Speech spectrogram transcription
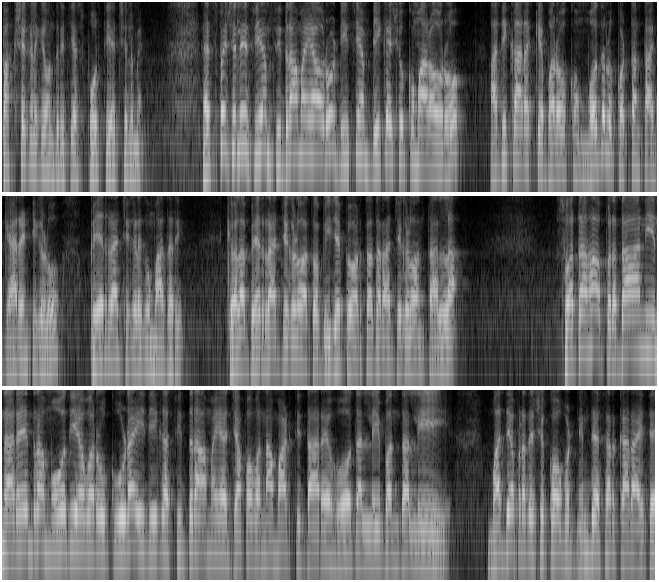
ಪಕ್ಷಗಳಿಗೆ ಒಂದು ರೀತಿಯ ಸ್ಫೂರ್ತಿಯ ಚಿಲುಮೆ. ಎಸ್ಪೆಷಲಿ ಸಿ ಎಂ ಸಿದ್ದರಾಮಯ್ಯ ಅವರು, D C M D K Shivakumar ಅವರು ಅಧಿಕಾರಕ್ಕೆ ಬರೋಕ್ಕೂ ಮೊದಲು ಕೊಟ್ಟಂಥ ಗ್ಯಾರಂಟಿಗಳು ಬೇರೆ ರಾಜ್ಯಗಳಿಗೂ ಮಾದರಿ. ಕೇವಲ ಬೇರೆ ರಾಜ್ಯಗಳು ಅಥವಾ ಬಿ ಜೆ ಪಿ ಹೊರತಾದ ರಾಜ್ಯಗಳು ಅಂತ ಅಲ್ಲ. ಸ್ವತಃ ಪ್ರಧಾನಿ ನರೇಂದ್ರ ಮೋದಿ ಅವರು ಕೂಡ ಇದೀಗ ಸಿದ್ದರಾಮಯ್ಯ ಜಪವನ್ನ ಮಾಡ್ತಿದ್ದಾರೆ ಹೋದಲ್ಲಿ ಬಂದಲ್ಲಿ. ಮಧ್ಯಪ್ರದೇಶಕ್ಕೆ ಹೋಗ್ಬಿಟ್ಟು ನಿಮ್ಮದೇ ಸರ್ಕಾರ ಐತೆ,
